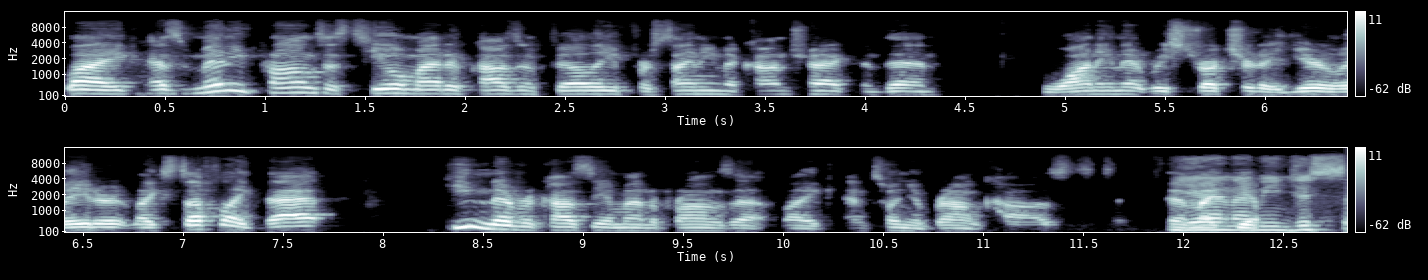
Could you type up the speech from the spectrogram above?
Like as many problems as Tio might have caused in Philly for signing the contract and then wanting it restructured a year later, like stuff like that, he never caused the amount of problems that like Antonio Brown caused. yeah, like, and the- I mean, just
